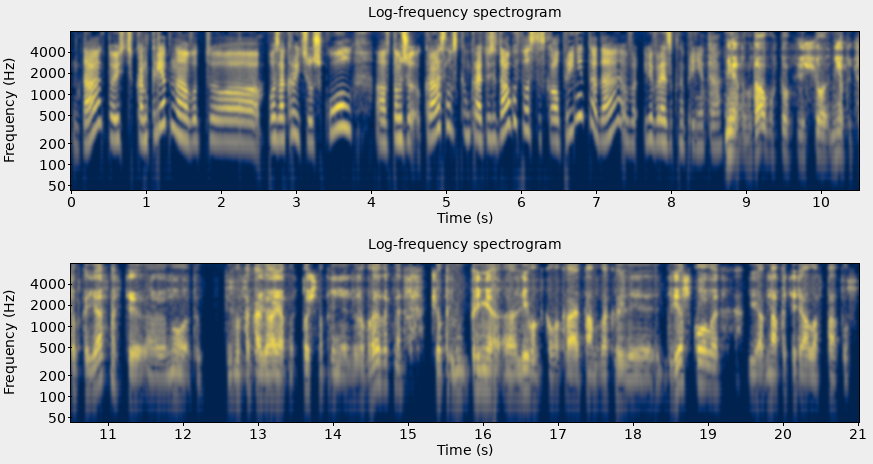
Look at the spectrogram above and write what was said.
да? То есть конкретно вот э, по закрытию школ в том же Красловском крае, то есть в Даугавпилсе, ты сказал, принято, да? Или в Резекне принято? Нет, в Даугавпилсе еще нету четкой ясности, но высока вероятность точно принять уже Брезекне. Еще пример э, Ливанского края, там закрыли две школы, и одна потеряла статус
